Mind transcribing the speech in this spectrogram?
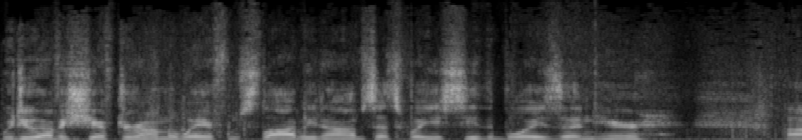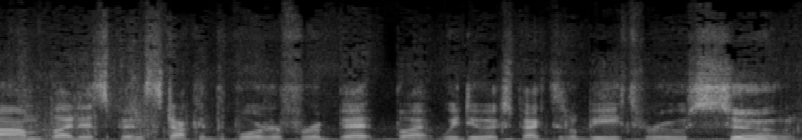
We do have a shifter on the way from slobby knobs that's why you see the boys in here. Um, but it's been stuck at the border for a bit but we do expect it'll be through soon.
